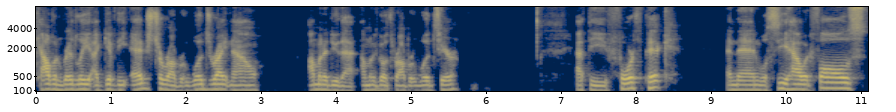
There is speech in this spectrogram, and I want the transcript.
Calvin Ridley, I give the edge to Robert Woods right now. I'm going to do that. I'm going to go with Robert Woods here at the fourth pick, and then we'll see how it falls.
